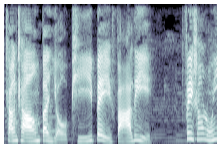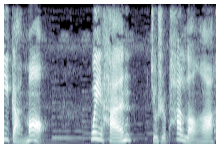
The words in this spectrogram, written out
常常伴有疲惫乏力，非常容易感冒，畏寒就是怕冷啊，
